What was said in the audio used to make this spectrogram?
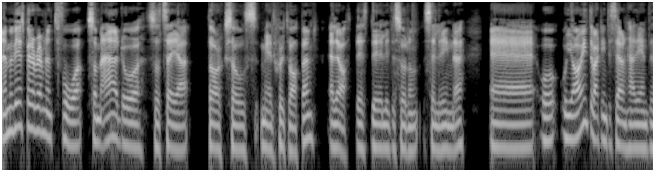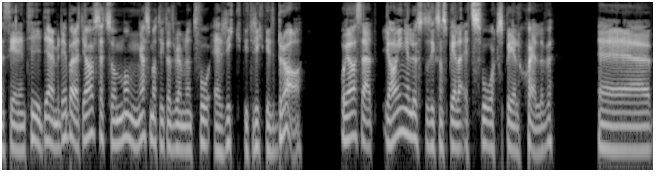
nej men vi har spelat Remnant 2 som är då så att säga Dark Souls med skjutvapen. Eller ja, det, det är lite så de säljer in det. Eh, och, och, jag har inte varit intresserad av den här egentligen serien tidigare men det är bara att jag har sett så många som har tyckt att Remnant 2 är riktigt, riktigt bra. Och jag har sagt att jag har ingen lust att liksom spela ett svårt spel själv. Eh,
